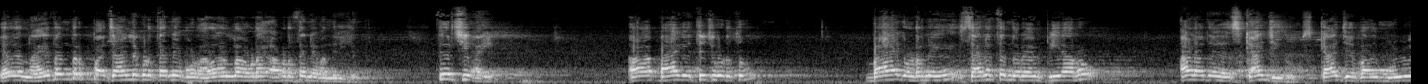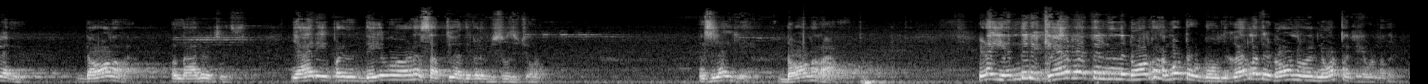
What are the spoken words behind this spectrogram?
നയതന്ത്ര ചാനലിൽ കൂടെ തന്നെ പോകണം അതാണല്ലോ അവിടെ അവിടെ തന്നെ വന്നിരിക്കുന്നത്. തീർച്ചയായും. ആ ബാഗ് എത്തിച്ചു കൊടുത്തു. ബാഗ് ഉടനെ സ്ഥലത്ത് എന്ന് പറയാൻ പി ആർ ഒ ആളത് സ്കാൻ ചെയ്തു. സ്കാൻ ചെയ്തപ്പോൾ അത് മുഴുവൻ ഡോളർ ഒന്ന് ആലോചിച്ചു ഞാൻ ഈ പറയുന്ന ദൈവമാണ് സത്യം അതുങ്ങൾ വിശ്വസിച്ചോളൂ. മനസ്സിലായില്ലേ? ഡോളറാണ് ഇവിടെ എന്തിന് കേരളത്തിൽ നിന്ന് ഡോളർ അങ്ങോട്ട് കൊണ്ടുപോകുന്നു? കേരളത്തിൽ ഡോളർ നോട്ടല്ലേ ഉള്ളത്?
